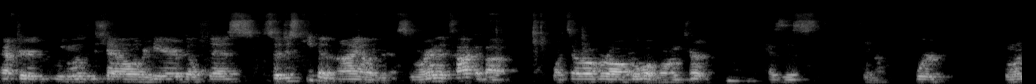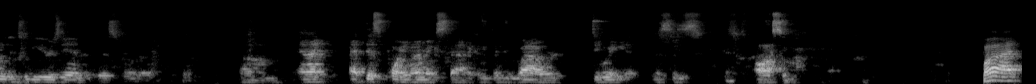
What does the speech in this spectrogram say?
after we moved the channel over here, built this. So just keep an eye on this. And we're gonna talk about what's our overall goal long-term. Because this, you know, we're one to two years in at this photo. Um, And I, at this point, I'm ecstatic. I'm thinking, wow, we're doing it. This is awesome. But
